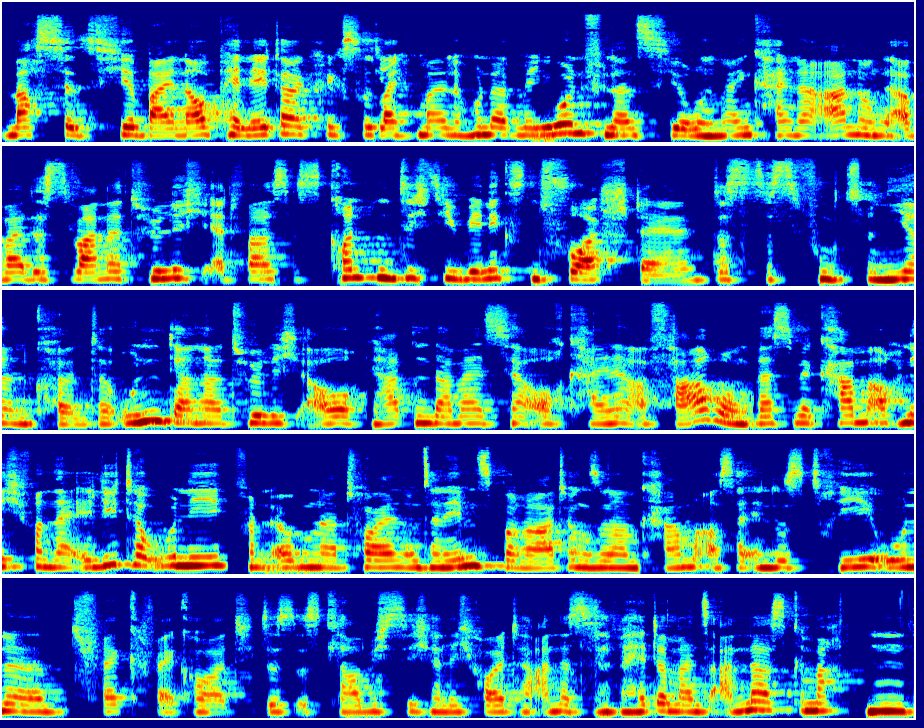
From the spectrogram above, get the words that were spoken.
machst jetzt hier bei Now Pay Later, kriegst du gleich mal eine 100 Millionen Finanzierung. Nein, keine Ahnung. Aber das war natürlich etwas, das konnten sich die wenigsten vorstellen, dass das funktionieren könnte. Und dann natürlich auch, wir hatten damals ja auch keine Erfahrung. Das, wir kamen auch nicht von der Elite-Uni, von irgendeiner tollen Unternehmensberatung, sondern kamen aus der Industrie ohne Track Record. Das ist, glaube ich, sicherlich heute anders. Hätte man es anders gemacht. Hm.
